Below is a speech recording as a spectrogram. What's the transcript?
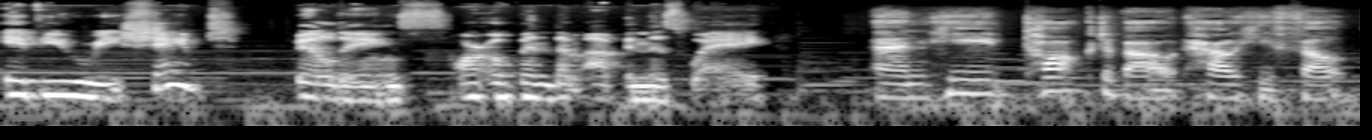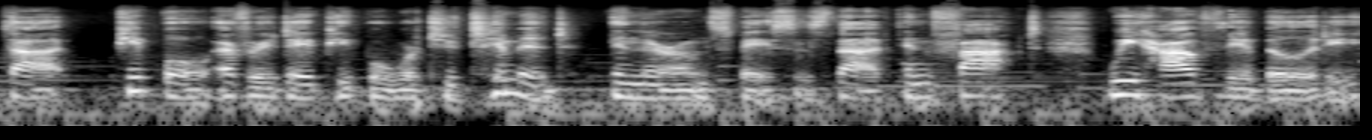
if you reshaped buildings or opened them up in this way? And he talked about how he felt that people, everyday people, were too timid in their own spaces. That in fact, we have the ability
